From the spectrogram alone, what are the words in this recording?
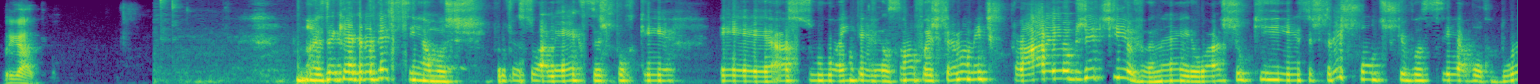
Obrigado. Nós é que agradecemos, professor Alexas, porque é, a sua intervenção foi extremamente clara e objetiva, né? Eu acho que esses três pontos que você abordou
